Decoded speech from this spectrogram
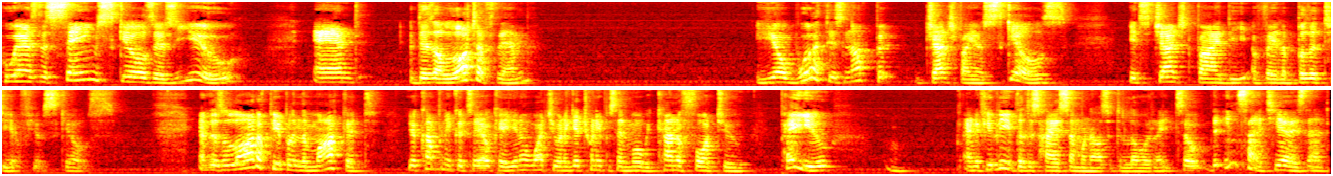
Who has the same skills as you, and there's a lot of them, your worth is not judged by your skills, it's judged by the availability of your skills. And there's a lot of people in the market, your company could say, okay, you know what, you want to get 20% more, we can't afford to pay you. And if you leave, they'll just hire someone else at a lower rate. So the insight here is that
